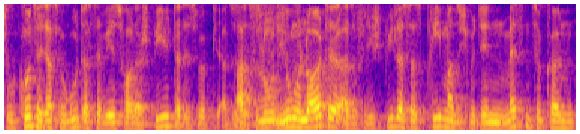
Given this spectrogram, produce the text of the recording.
grundsätzlich erstmal gut, dass der WSV da spielt. Das ist wirklich, also das Absolut. für die jungen Leute, also für die Spieler ist das prima, sich mit denen messen zu können.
